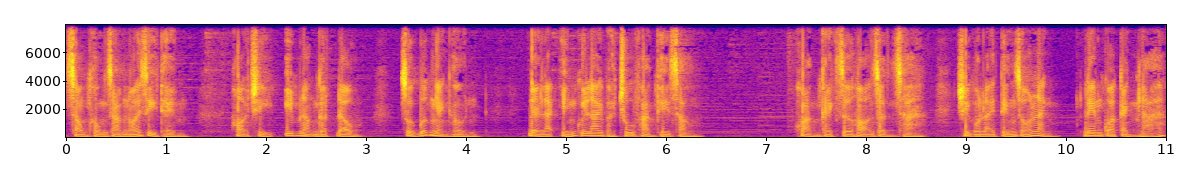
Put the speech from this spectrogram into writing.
Xong không dám nói gì thêm Họ chỉ im lặng gật đầu Rồi bước nhanh hơn Để lại Yến Quy Lai và Chu Phạm phía sau. Khoảng cách giữa họ dần xa Chỉ còn lại tiếng gió lạnh len qua cảnh lá.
